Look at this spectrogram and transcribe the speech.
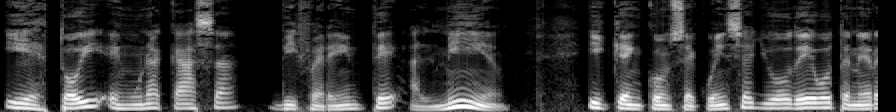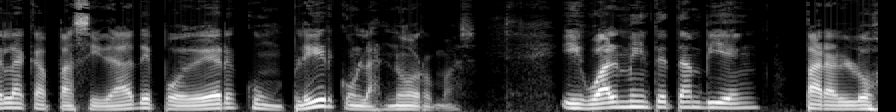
y estoy en una casa diferente al mío y que en consecuencia yo debo tener la capacidad de poder cumplir con las normas. Igualmente también para los,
